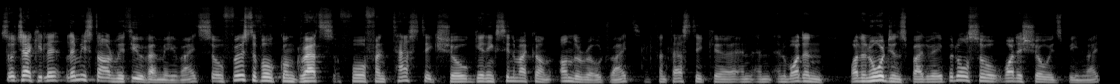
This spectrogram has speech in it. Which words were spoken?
So, Jackie, let, let me start with you, if I may, right? So, first of all, congrats for fantastic show, getting CinemaCon on the road, right? Fantastic, uh, and, and, and what, an, what an audience, by the way, but also what a show it's been, right?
